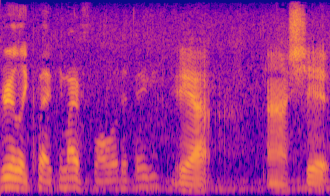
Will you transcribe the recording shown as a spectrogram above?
really quick. He might have swallowed it, maybe. yeah. Ah, shit.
